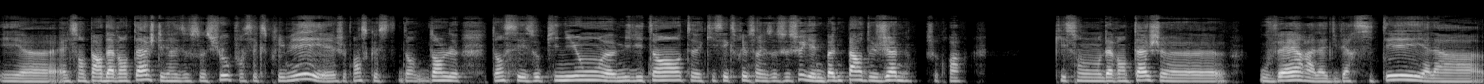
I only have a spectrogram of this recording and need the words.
Et euh, elle s'empare davantage des réseaux sociaux pour s'exprimer. Et je pense que dans, dans, le, dans ces opinions militantes qui s'expriment sur les réseaux sociaux, il y a une bonne part de jeunes, je crois, qui sont davantage euh, ouverts à la diversité, à la,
